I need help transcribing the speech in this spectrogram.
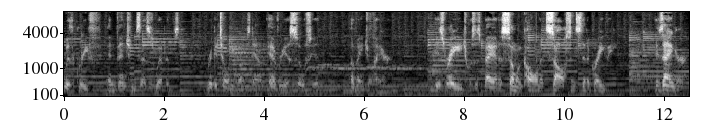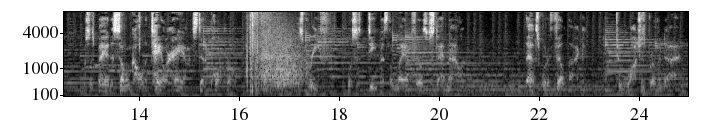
With grief and vengeance as his weapons, Rigatoni runs down every associate of Angel Hair. His rage was as bad as someone calling it sauce instead of gravy. His anger was as bad as someone calling it Taylor ham instead of pork roll. His grief was as deep as the landfills of Staten Island. That's what it felt like to watch his brother die.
